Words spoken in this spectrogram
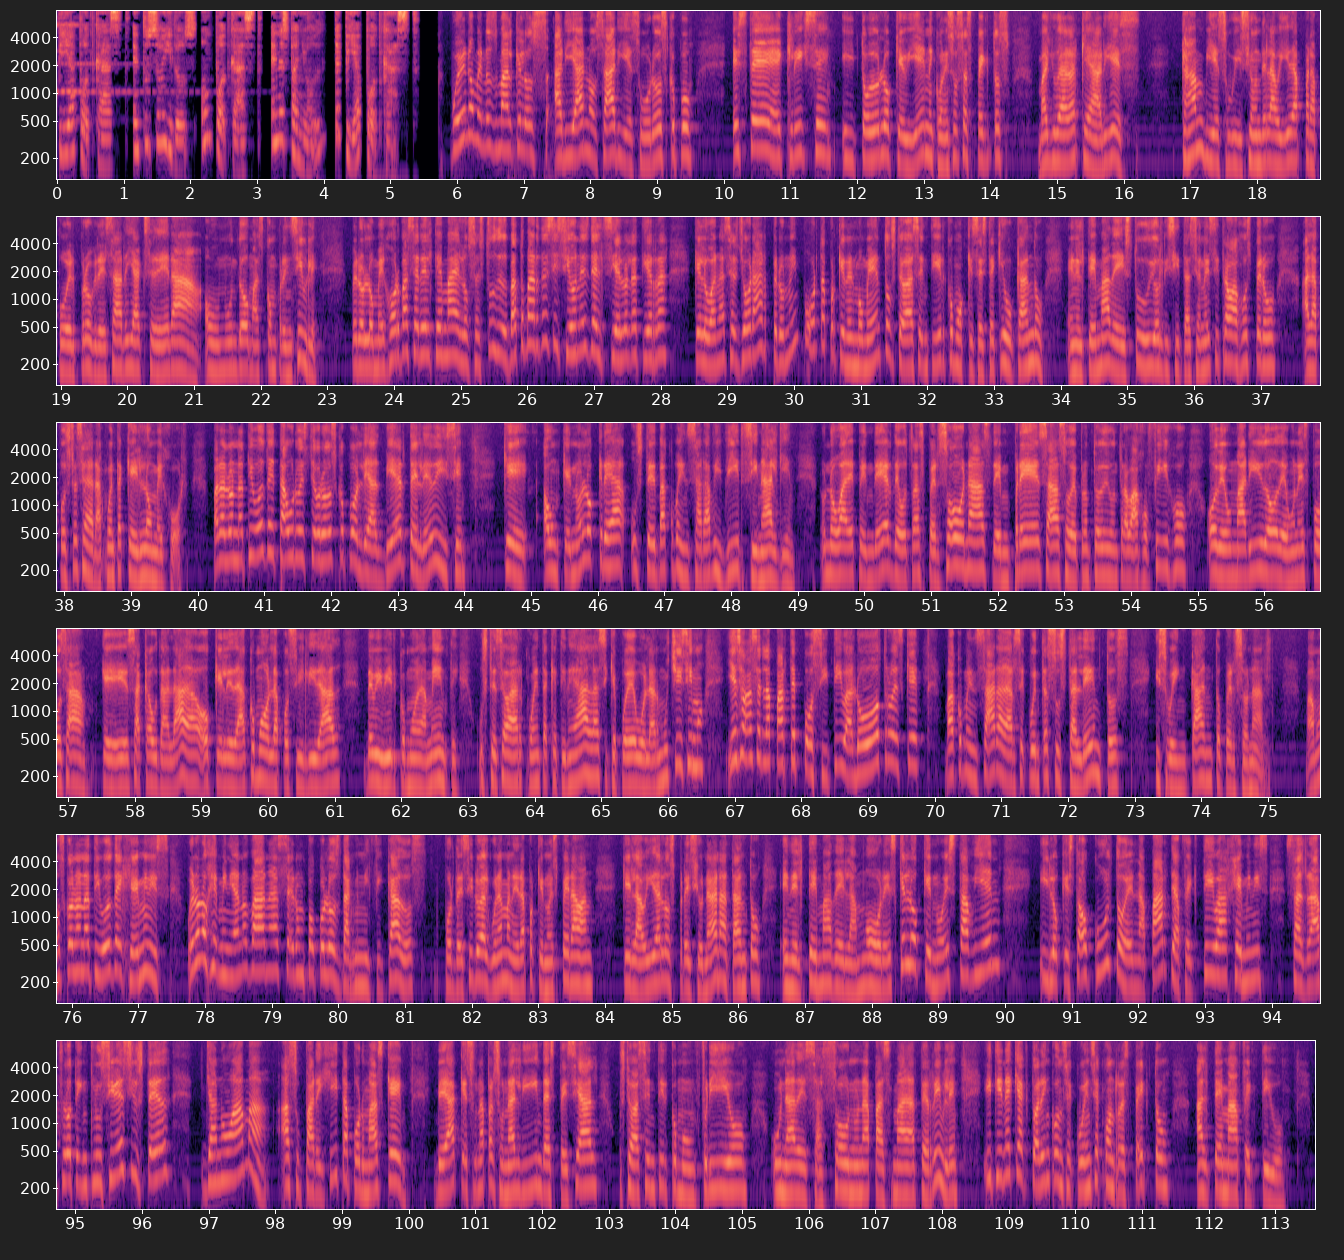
Pia Podcast, en tus oídos, un podcast en español de Pia Podcast. Bueno, menos mal que los arianos, Aries, su horóscopo, este eclipse y todo lo que viene con esos aspectos va a ayudar a que Aries cambie su visión de la vida para poder progresar y acceder a, a un mundo más comprensible pero lo mejor va a ser el tema de los estudios. Va a tomar decisiones del cielo a la tierra que lo van a hacer llorar, pero no importa porque en el momento usted va a sentir como que se está equivocando en el tema de estudios, licitaciones y trabajos, pero a la postre se dará cuenta que es lo mejor. Para los nativos de Tauro, este horóscopo le advierte, le dice que aunque no lo crea, usted va a comenzar a vivir sin alguien. No va a depender de otras personas, de empresas o de pronto de un trabajo fijo o de un marido o de una esposa que es acaudalada o que le da como la posibilidad de vivir cómodamente. Usted se va a dar cuenta que tiene alas y que puede volar muchísimo y esa va a ser la parte positiva. Lo otro es que va a comenzar a darse cuenta sus talentos y su encanto personal. Vamos con los nativos de Géminis. Bueno, los geminianos van a ser un poco los damnificados, por decirlo de alguna manera, porque no esperaban que la vida los presionara tanto en el tema del amor. Es que lo que no está bien y lo que está oculto en la parte afectiva, Géminis, saldrá a flote. Inclusive si usted ya no ama a su parejita, por más que vea que es una persona linda, especial, usted va a sentir como un frío, una desazón, una pasmada terrible y tiene que actuar en consecuencia con respecto al tema afectivo.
